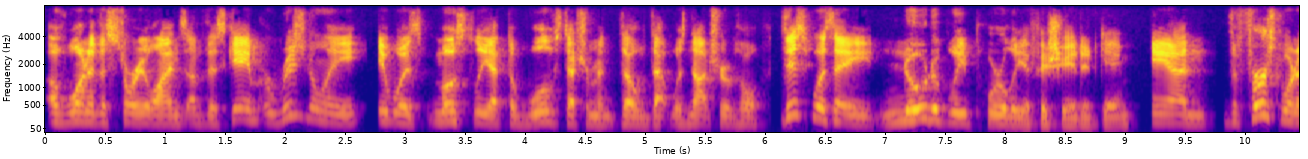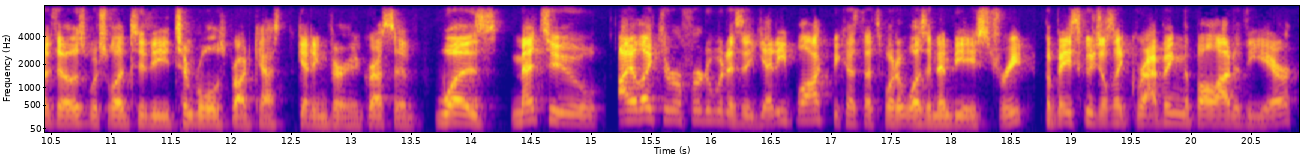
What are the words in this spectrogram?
of one of the storylines of this game. Originally, it was mostly at the Wolves' detriment, though that was not true of the whole. This was a notably poorly officiated game, and the first one of those, which led to the Timberwolves broadcast getting very aggressive, was Metu. I like to refer to it as a Yeti block because that's what it was in NBA Street, but basically just like grabbing the ball out of the air,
